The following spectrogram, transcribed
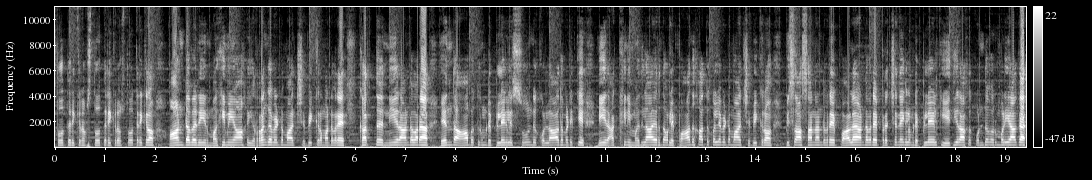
ஸ்தோத்தரிக்கிறோம் ஸ்தோத்தரிக்கிறோம். ஸ்தோத்தரிக்கிறோம். ஆண்டவர் நீர் மகிமையாக இறங்க வேண்டுமா? செபிக்கிறோம் ஆண்டவரே. கர்த்த நீர் ஆண்டவரா. எந்த ஆபத்துக்கும் உடைய பிள்ளைகளை சூழ்ந்து கொள்ளாதபடிக்கு நீர் அக்கினி மதிலாக இருந்தவர்களை பாதுகாத்து கொள்ள வேண்டுமா? செபிக்கிறோம். பிசாசான ஆண்டவரே பல ஆண்டவரே பிரச்சனைகள் உடைய பிள்ளைகளுக்கு எதிராக கொண்டு வரும்படியாக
